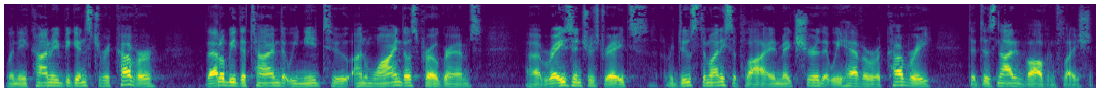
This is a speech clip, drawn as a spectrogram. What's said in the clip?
When the economy begins to recover, that'll be the time that we need to unwind those programs, uh, raise interest rates, reduce the money supply, and make sure that we have a recovery that does not involve inflation.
